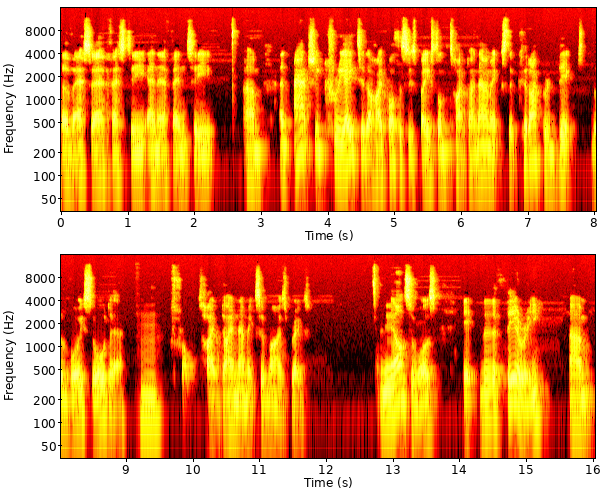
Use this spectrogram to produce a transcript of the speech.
of SF, ST, NF, NT, um, and actually created a hypothesis based on type dynamics that could I predict the voice order Hmm. from type dynamics of Myers Briggs? And the answer was it, the theory um,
